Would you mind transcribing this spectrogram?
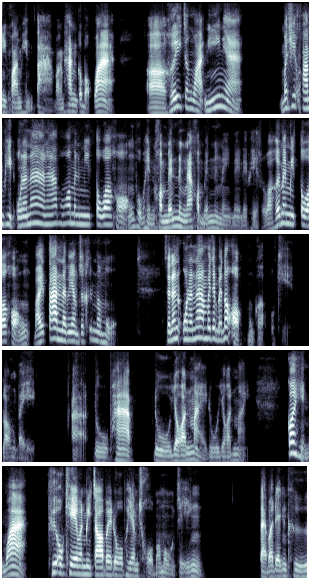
มีความเห็นต่างบางท่านก็บอกว่าเออเฮ้ยจังหวะนี้เนี่ย ไม่ใช่ความผิด Onana นะเพราะว่ามันมีตัวของผมเห็นคอมเมนต์หนึ่งนะคอมเมนต์หนึ่งในในในเพจว่าเฮ้ยมันมีตัวของไบตันนะพยายามจะขึ้นมาหม่งฉะนั้น Onana ไม่จำเป็นต้องออกผมก็โอเค ลองไปดูภาพดูย้อนใหม่ ดูย้อนใหม่ ก็เห็นว่าคือโอเค มันมี João Pedro พยายามโฉบมาหม่งจริง แต่ประเด็นคือ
